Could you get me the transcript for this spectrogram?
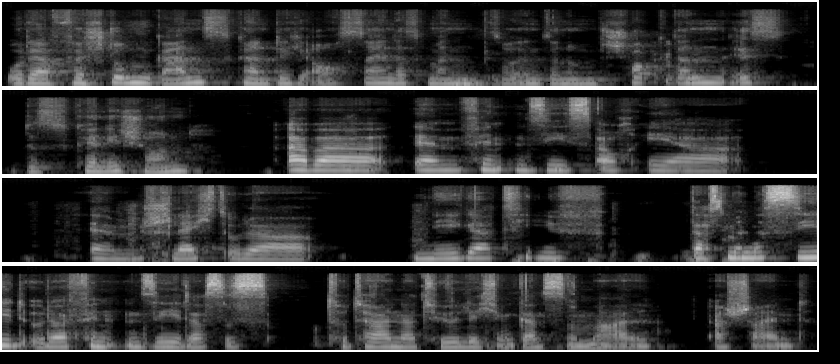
oder verstummen ganz, kann natürlich auch sein, dass man so in so einem Schock dann ist. Das kenne ich schon. Aber ähm, finden Sie es auch eher ähm, schlecht oder negativ, dass man es sieht, oder finden Sie, dass es total natürlich und ganz normal erscheint?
